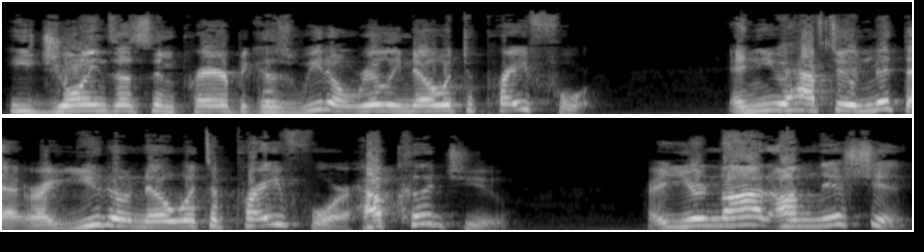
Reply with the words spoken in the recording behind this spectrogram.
He joins us in prayer because we don't really know what to pray for. And you have to admit that, right? You don't know what to pray for. How could you? Right? You're not omniscient.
